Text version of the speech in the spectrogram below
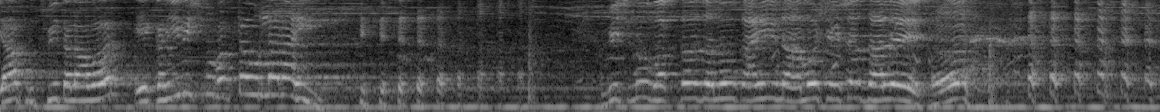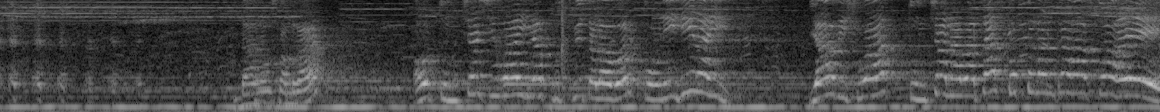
या पृथ्वी तलावर एकही विष्णू भक्त उरला नाही. विष्णू भक्त जणू काही नामशेषच झाले दानव सम्राट अहो तुमच्याशिवाय या पृथ्वी तलावर कोणीही नाही. या विश्वात तुमच्या नावाचाच फक्त डंका वाजतो आहे.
